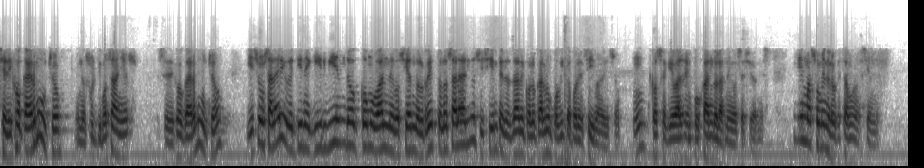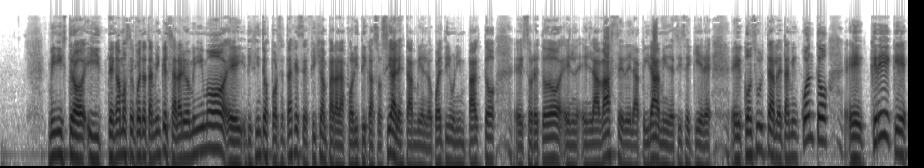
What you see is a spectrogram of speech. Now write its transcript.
se dejó caer mucho en los últimos años, se dejó caer mucho y es un salario que tiene que ir viendo cómo van negociando el resto de los salarios y siempre tratar de colocarlo un poquito por encima de eso, cosa que vaya empujando las negociaciones. Y es más o menos lo que estamos haciendo. Ministro, y tengamos en cuenta también que el salario mínimo, eh, distintos porcentajes se fijan para las políticas sociales también, lo cual tiene un impacto eh, sobre todo en, la base de la pirámide, si se quiere. Eh, consultarle también, ¿cuánto cree que,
